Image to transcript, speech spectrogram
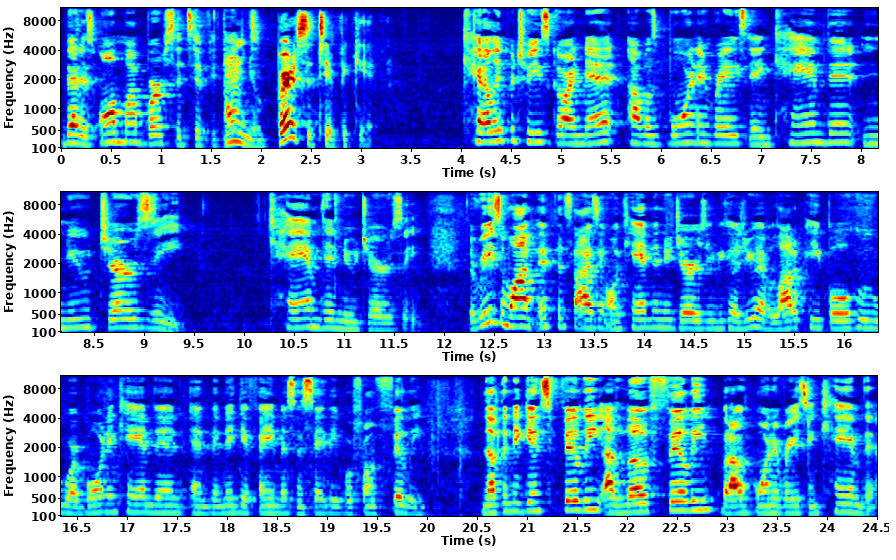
That is on my birth certificate. on your birth certificate. Kelly Patrice Garnett. I was born and raised in Camden, New Jersey. Camden, New Jersey. The reason why I'm emphasizing on Camden, New Jersey, because you have a lot of people who were born in Camden and then they get famous and say they were from Philly. Nothing against Philly. I love Philly, but I was born and raised in Camden.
